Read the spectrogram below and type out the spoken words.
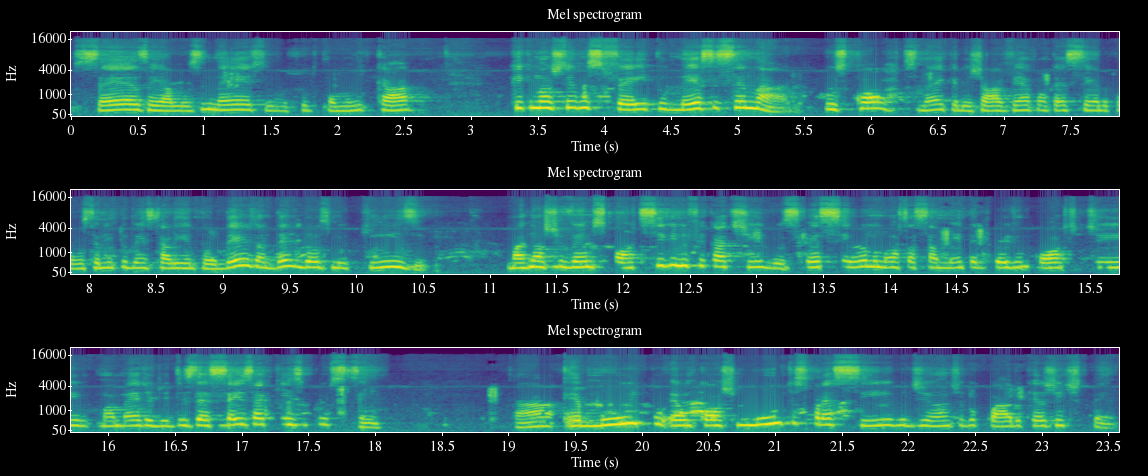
César e a Luzinete, do Fundo Comunicar, o que, que nós temos feito nesse cenário? Os cortes, né, que eles já vem acontecendo, como você muito bem salientou, desde, desde 2015, mas nós tivemos cortes significativos. Esse ano, nosso orçamento ele teve um corte de uma média de 16% a 15%. Tá? É, muito, é um corte muito expressivo diante do quadro que a gente tem.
